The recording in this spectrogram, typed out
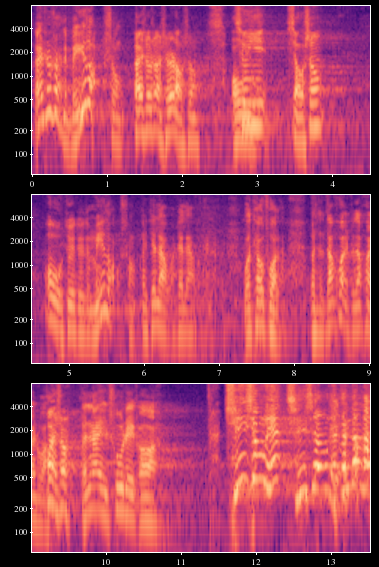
白蛇传》里没老生。《白蛇传》谁是老生？哦青衣、小生，哦，对对对，没老生。哎，这俩我，这俩我，这俩我，我挑错了。我咱换一出，咱换一出啊。换一出咱来一出这个《秦香莲》。秦香哎，秦香莲。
